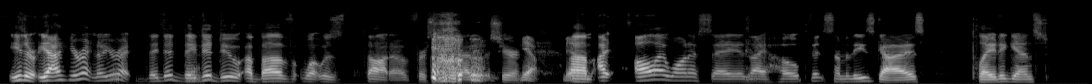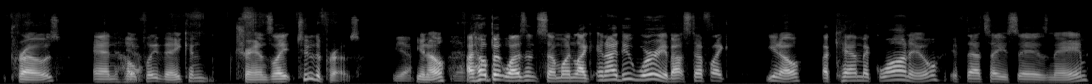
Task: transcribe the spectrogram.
Either. Yeah, you're right. No, you're right. They did. They Yeah. did do above what was thought of for Cincinnati this year. Yeah, yeah. Um, I all I want to say is I hope that some of these guys played against pros, and hopefully they can translate to the pros. Yeah. You know, Yeah. I hope it wasn't someone like, and I do worry about stuff like, you know, Ikem Ekwonu, if that's how you say his name,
